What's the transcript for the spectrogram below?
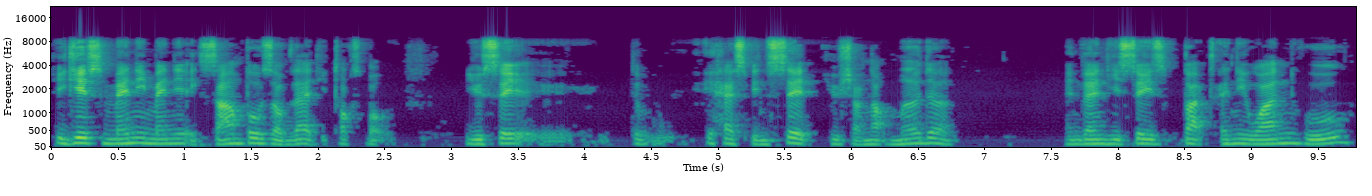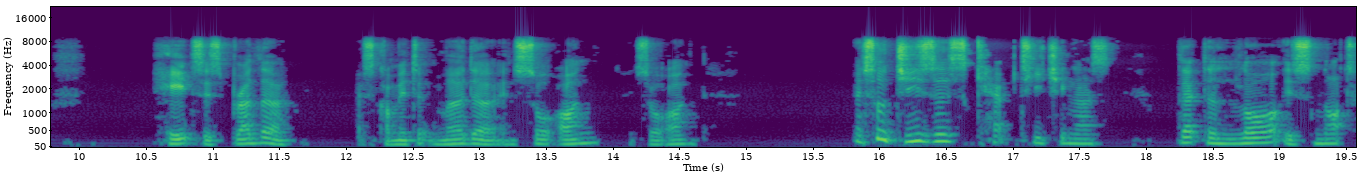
He gives many, many examples of that. He talks about, you say, it has been said, you shall not murder. And then he says, but anyone who hates his brother has committed murder, and so on, and so on. And so Jesus kept teaching us that the law is not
